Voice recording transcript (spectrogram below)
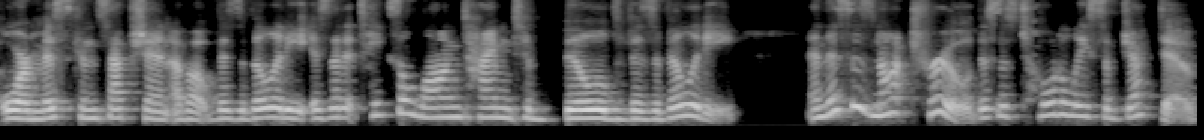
or misconception about visibility is that it takes a long time to build visibility. And this is not true. This is totally subjective.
